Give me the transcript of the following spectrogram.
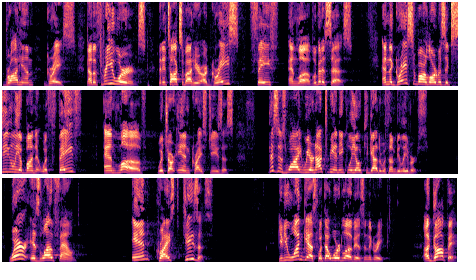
brought him grace. Now, the three words that it talks about here are grace, faith, and love. Look what it says. And the grace of our Lord was exceedingly abundant with faith and love which are in Christ Jesus. This is why we are not to be unequally yoked together with unbelievers. Where is love found? In Christ Jesus. Give you one guess what that word love is in the Greek. Agape.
